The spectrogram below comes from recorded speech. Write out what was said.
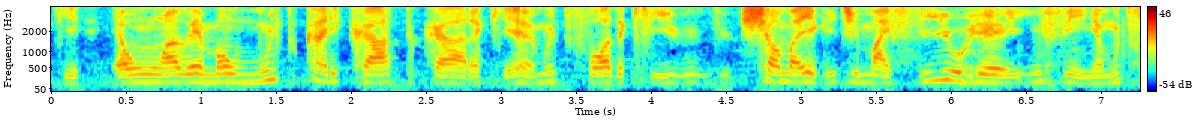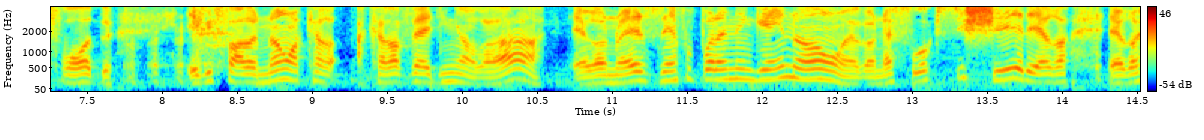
que é um alemão muito caricato, cara, que é muito foda, que chama ele de My Führer, enfim, é muito foda. Ele fala, não, aquela, aquela velhinha lá, ela não é exemplo para ninguém, não, ela não é flor que se cheire, ela, ela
